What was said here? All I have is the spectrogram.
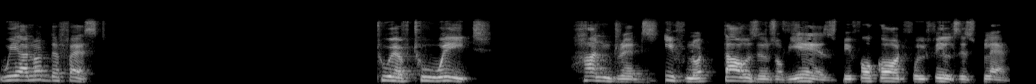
We are not the first to have to wait hundreds, if not thousands of years before God fulfills his plan.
